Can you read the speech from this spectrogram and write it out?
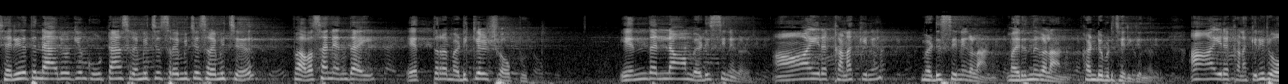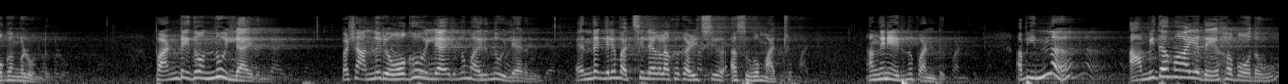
ശരീരത്തിന്റെ ആരോഗ്യം കൂട്ടാൻ ശ്രമിച്ച് ശ്രമിച്ച് ശ്രമിച്ച് ഇപ്പൊ അവസാനം എന്തായി? എത്ര മെഡിക്കൽ ഷോപ്പ് എന്തെല്ലാം മെഡിസിനുകൾ ആയിരക്കണക്കിന് മെഡിസിനുകളാണ് മരുന്നുകളാണ് കണ്ടുപിടിച്ചിരിക്കുന്നത്. ആയിരക്കണക്കിന് രോഗങ്ങളുണ്ട്. പണ്ട് ഇതൊന്നും ഇല്ലായിരുന്നു. പക്ഷെ അന്ന് രോഗവും ഇല്ലായിരുന്നു മരുന്നും ഇല്ലായിരുന്നു. എന്തെങ്കിലും പച്ചിലകളൊക്കെ കഴിച്ച് അസുഖം മാറ്റും. അങ്ങനെയായിരുന്നു പണ്ട്. അപ്പം ഇന്ന് അമിതമായ ദേഹബോധവും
